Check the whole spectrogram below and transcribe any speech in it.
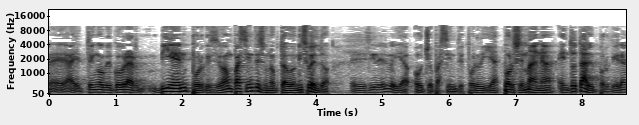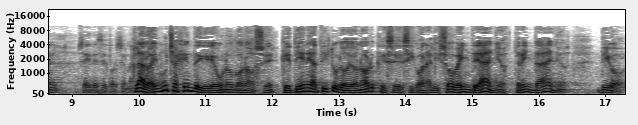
eh, tengo que cobrar bien porque si se va un paciente es un octavo de mi sueldo. Es decir, él veía ocho pacientes por día, por semana, en total, porque eran seis veces por semana. Claro, hay mucha gente que uno conoce que tiene a título de honor que se psicoanalizó 20 años, 30 años. Digo,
